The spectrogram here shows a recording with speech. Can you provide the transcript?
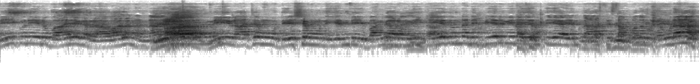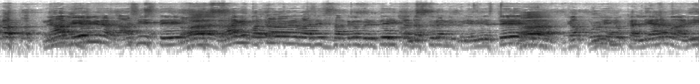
నీకు నేను భార్యగా రావాలనన్నా నీ రాజ్యము దేశము నీ ఎండి బంగారం నీకు ఏదున్నా నీ పేరు విన ఎంత ఎంత ఆస్తి సంపదలు కూడా నా పేరు విన రాసిస్తే రాగి పత్రాల రాసేసి సంతకం పెడితే ఇట్లా దస్తురాన్ని పేరు చేస్తే గప్పుడు నిన్ను కళ్యాణం ఆడి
